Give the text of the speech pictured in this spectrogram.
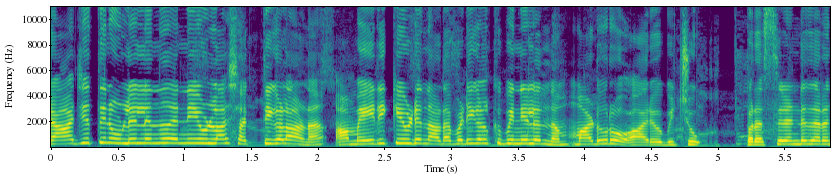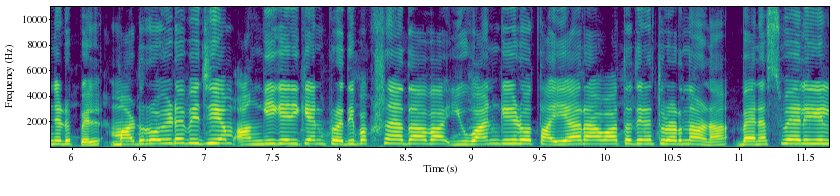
രാജ്യത്തിനുള്ളിൽ നിന്ന് തന്നെയുള്ള ശക്തികളാണ് അമേരിക്കയുടെ നടപടികൾക്ക് പിന്നിലെന്നും മഡുറോ ആരോപിച്ചു. പ്രസിഡന്റ് തെരഞ്ഞെടുപ്പിൽ മഡുറോയുടെ വിജയം അംഗീകരിക്കാൻ പ്രതിപക്ഷ നേതാവ് യുവാൻ ഗെയ്ഡോ തയ്യാറാവാത്തതിനെ തുടർന്നാണ് വെനസ്വേലയിൽ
